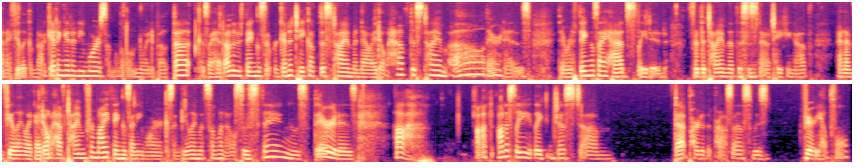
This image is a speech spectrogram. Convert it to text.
and I feel like I'm not getting it anymore, so I'm a little annoyed about that because I had other things that were going to take up this time and now I don't have this time. Oh, there it is. There were things I had slated for the time that this is now taking up, and I'm feeling like I don't have time for my things anymore because I'm dealing with someone else's things. There it is. Ah, honestly, like just um, that part of the process was very helpful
